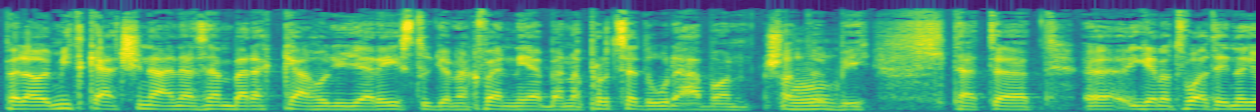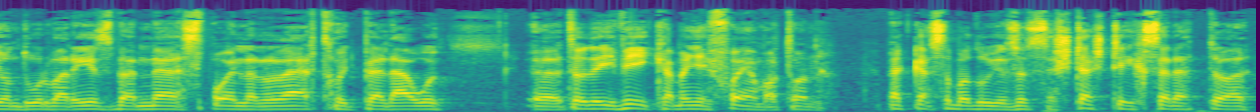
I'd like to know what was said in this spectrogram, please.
Például, hogy mit kell csinálni az emberekkel, hogy ugye részt tudjanak venni ebben a procedúrában, stb. Uh. Tehát igen, ott volt egy nagyon durva rész benne, spoiler alert, hogy például tudod, egy végig kell menni egy folyamaton. Meg kell szabadulni az összes testékszerettől,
